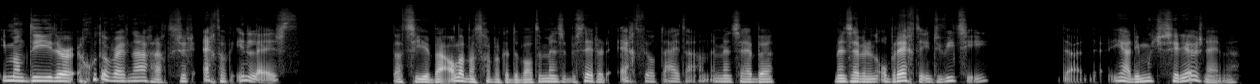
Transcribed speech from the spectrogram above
iemand die er goed over heeft nagedacht, die zich echt ook inleest. Dat zie je bij alle maatschappelijke debatten. Mensen besteden er echt veel tijd aan. En mensen hebben, mensen hebben een oprechte intuïtie. Ja, die moet je serieus nemen.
